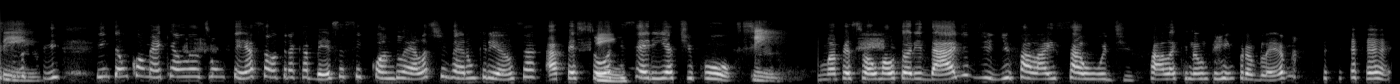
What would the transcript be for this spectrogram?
Sim. Assim. Então, como é que elas vão ter essa outra cabeça se quando elas tiveram criança, a pessoa Sim. que seria tipo. Sim uma pessoa, uma autoridade de, de falar em saúde, fala que não tem problema.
